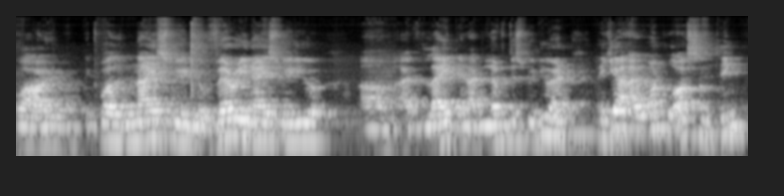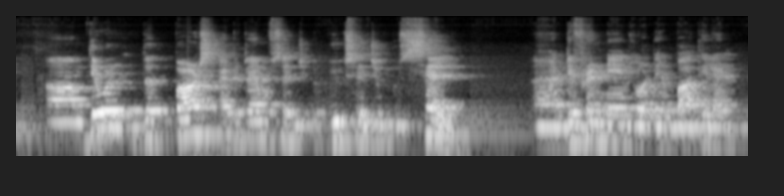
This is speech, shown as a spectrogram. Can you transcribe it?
Wow, it was a nice video, very nice video. Um, I've liked and I've loved this video. And uh, yeah, I want to ask something. Um, there were the parts at the time of Seljuk, Seljuk to sell different names were there, Batil and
